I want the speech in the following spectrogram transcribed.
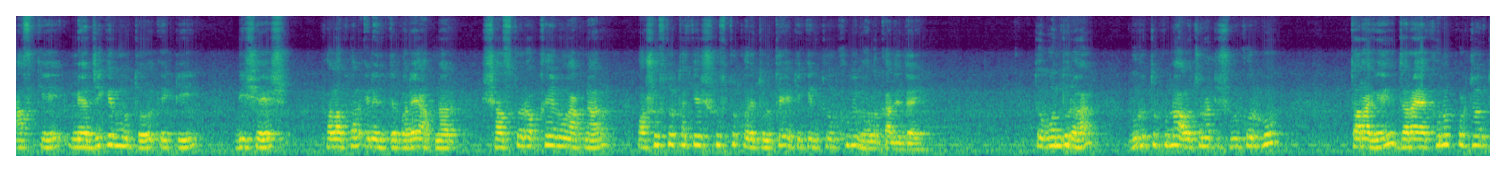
আজকে ম্যাজিকের মতো একটি বিশেষ ফলাফল এনে দিতে পারে আপনার স্বাস্থ্য রক্ষা এবং আপনার অসুস্থতাকে সুস্থ করে তুলতে। এটি কিন্তু খুবই ভালো কাজে দেয়। তো বন্ধুরা, গুরুত্বপূর্ণ আলোচনাটি শুরু করব। তার আগে যারা এখনও পর্যন্ত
